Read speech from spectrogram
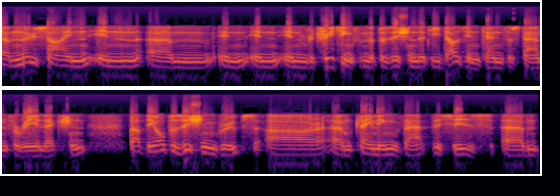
um, no sign in, um, in, in, in, retreating from the position that he does intend to stand for re-election. But the opposition groups are um, claiming that this is um,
